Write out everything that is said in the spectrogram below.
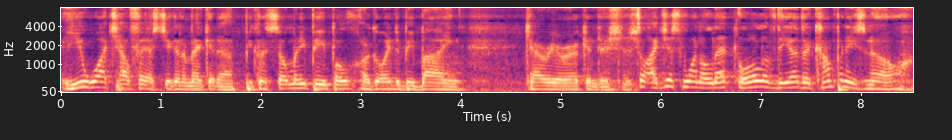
You watch how fast you're going to make it up because so many people are going to be buying Carrier air conditioners. So I just want to let all of the other companies know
